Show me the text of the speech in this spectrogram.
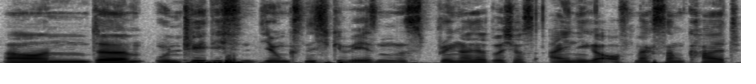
Und ähm, untätig sind die Jungs nicht gewesen. Spring hat ja durchaus einige Aufmerksamkeit,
